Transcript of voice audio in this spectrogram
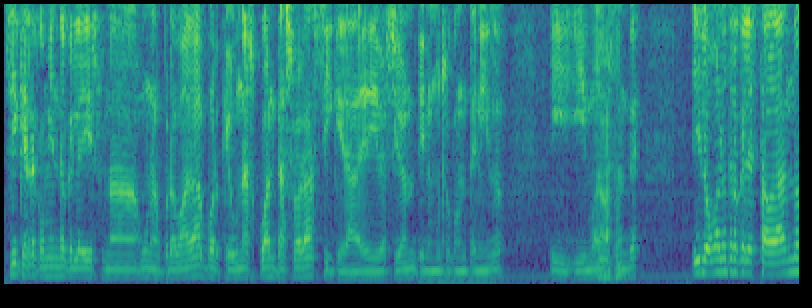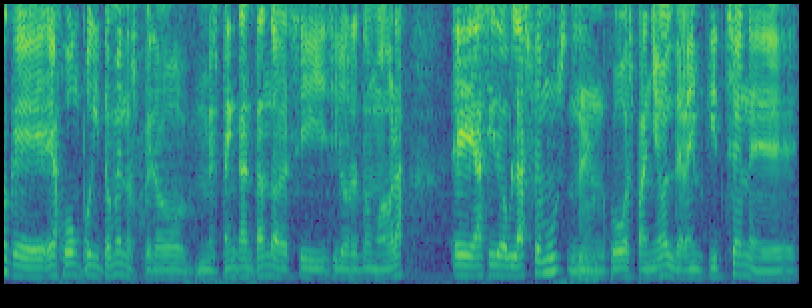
sí que recomiendo que le deis una, una probada porque unas cuantas horas sí que da de diversión, tiene mucho contenido y, mola bastante. Y luego el otro que le he estado dando, que he jugado un poquito menos, pero me está encantando, a ver si, si lo retomo ahora, eh, ha sido Blasphemous, un juego español de Game Kitchen, eh,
